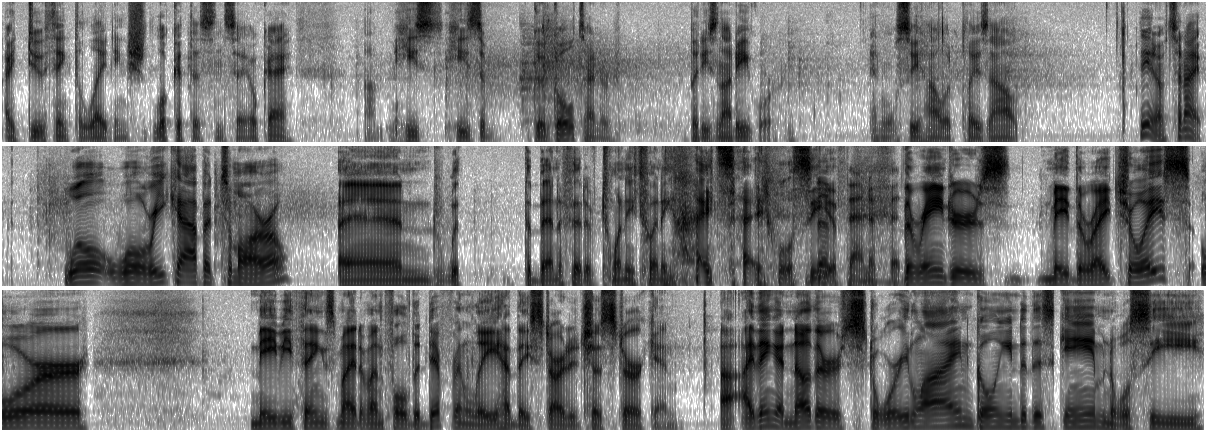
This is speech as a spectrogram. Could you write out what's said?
I do think the Lightning should look at this and say, okay, um, he's he's a good goaltender, but he's not Igor, and we'll see how it plays out. You know, tonight. We'll we'll recap it tomorrow, and with the benefit of 2020 hindsight, we'll see The if benefit. the Rangers made the right choice, or maybe things might have unfolded differently had they started Shesterkin. Uh, I think another storyline going into this game, and we'll see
